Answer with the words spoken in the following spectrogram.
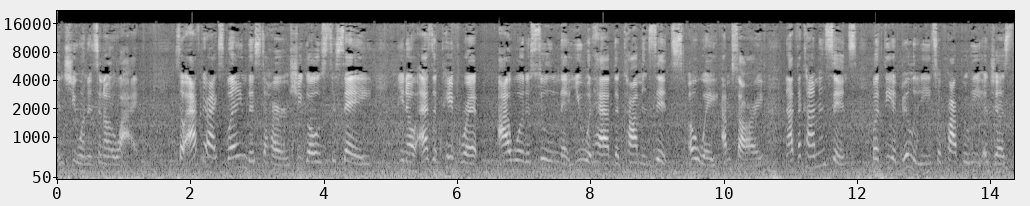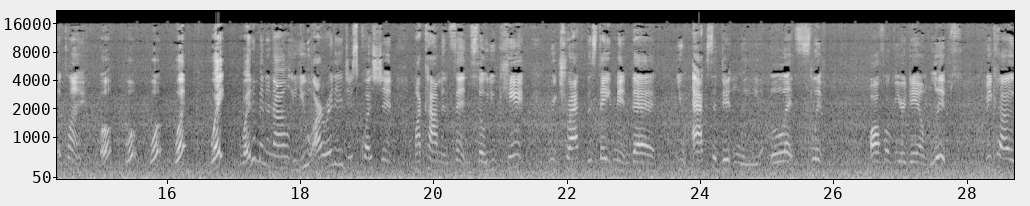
and she wanted to know why. So after I explained this to her, she goes to say, you know, as a PIP rep, I would assume that you would have the common sense. Oh, wait, I'm sorry. Not the common sense, but the ability to properly adjust a claim. Oh, what, what, what? Wait, wait a minute now. You already just questioned my common sense. So you can't retract the statement that you accidentally let slip off of your damn lips because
